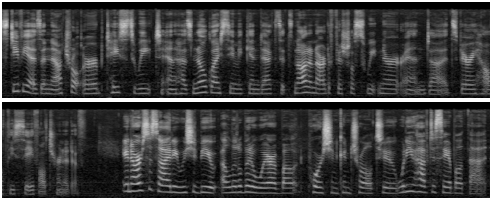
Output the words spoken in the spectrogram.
Stevia is a natural herb, tastes sweet, and has no glycemic index. It's not an artificial sweetener, and uh, it's very healthy, safe alternative. In our society, we should be a little bit aware about portion control too. What do you have to say about that?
